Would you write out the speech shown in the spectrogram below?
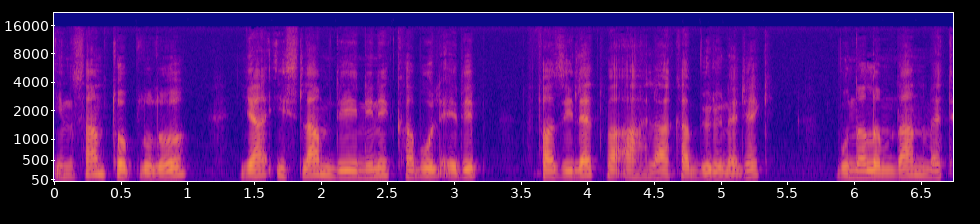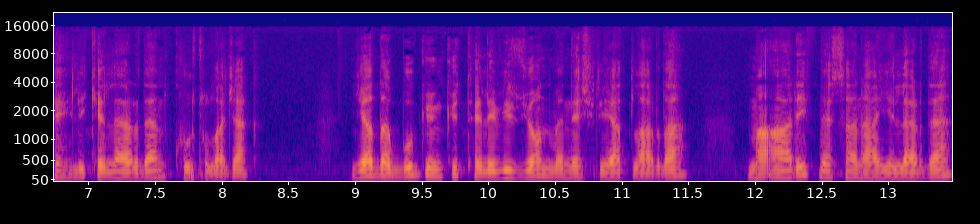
İnsan topluluğu ya İslam dinini kabul edip fazilet ve ahlaka bürünecek, bunalımdan ve tehlikelerden kurtulacak ya da bugünkü televizyon ve neşriyatlarda, maarif ve sanayilerde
